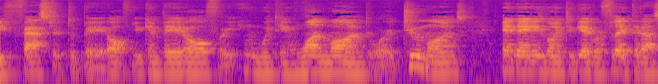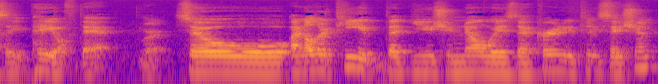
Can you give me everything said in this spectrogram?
be faster to pay it off. You can pay it off in within one month or two months, and then it's going to get reflected as a payoff debt. Right. So another tip that you should know is that credit utilization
